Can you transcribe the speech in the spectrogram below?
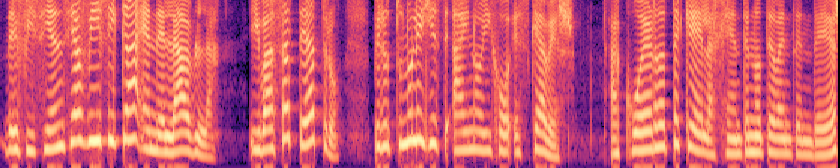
deficiencia física en el habla y vas a teatro, pero tú no le dijiste, ay no, hijo, es que a ver, Acuérdate que la gente no te va a entender.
